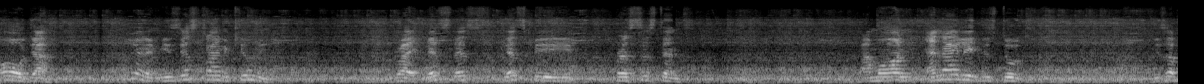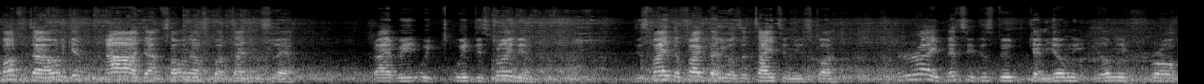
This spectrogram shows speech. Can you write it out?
Oh, damn. Look at him, he's just trying to kill me. Right, let's, let's, let's be persistent. Come on, annihilate this dude. He's about to die. I want to get... Ah, damn. Someone else got Titan Slayer. Right, we, we, we destroyed him. Despite the fact that he was a Titan, he's gone. Right, let's see. This dude can heal me. Heal me, bro.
